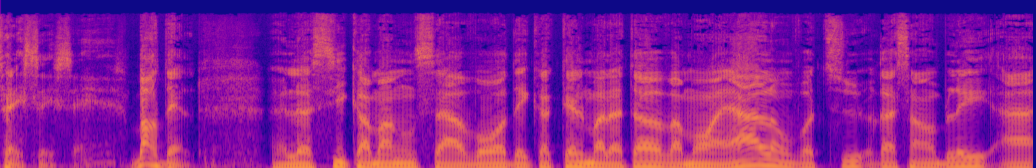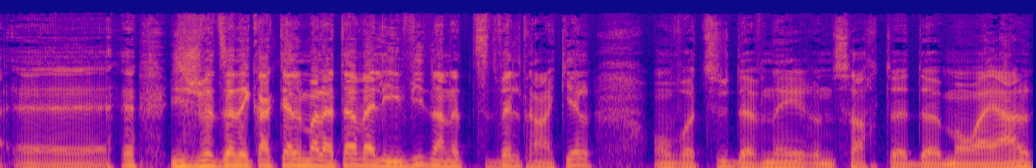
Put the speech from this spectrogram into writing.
c'est, bordel. Euh, là, s'il commence à avoir des cocktails Molotov à Montréal, on va-tu ressembler à... Euh, je veux dire, des cocktails Molotov à Lévis, dans notre petite ville tranquille, on va-tu devenir une sorte de Montréal?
